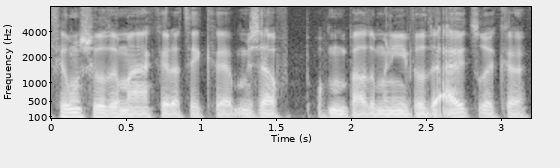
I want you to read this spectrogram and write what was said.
films wilde maken. Dat ik mezelf op een bepaalde manier wilde uitdrukken.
